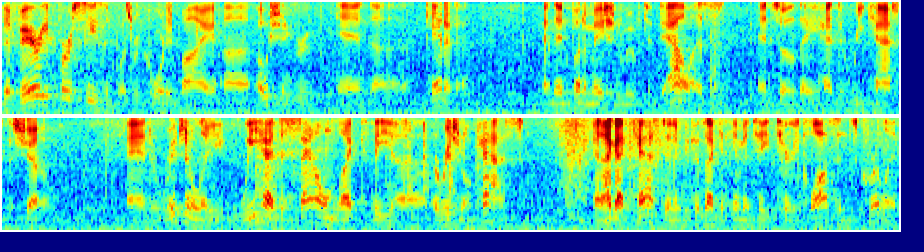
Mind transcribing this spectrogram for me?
The very first season was recorded by uh, Ocean Group in uh, Canada, and then Funimation moved to Dallas, and so they had to recast the show. And originally, we had to sound like the uh, original cast, and I got cast in it because I could imitate Terry Klassen's Krillin,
